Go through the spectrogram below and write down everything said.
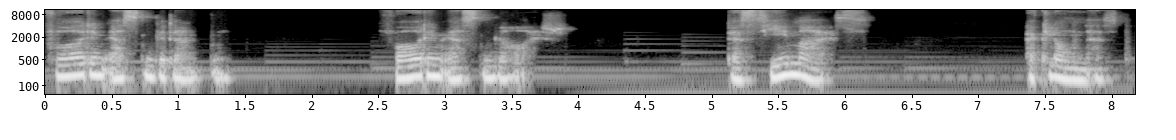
Vor dem ersten Gedanken, vor dem ersten Geräusch, das jemals erklungen ist.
